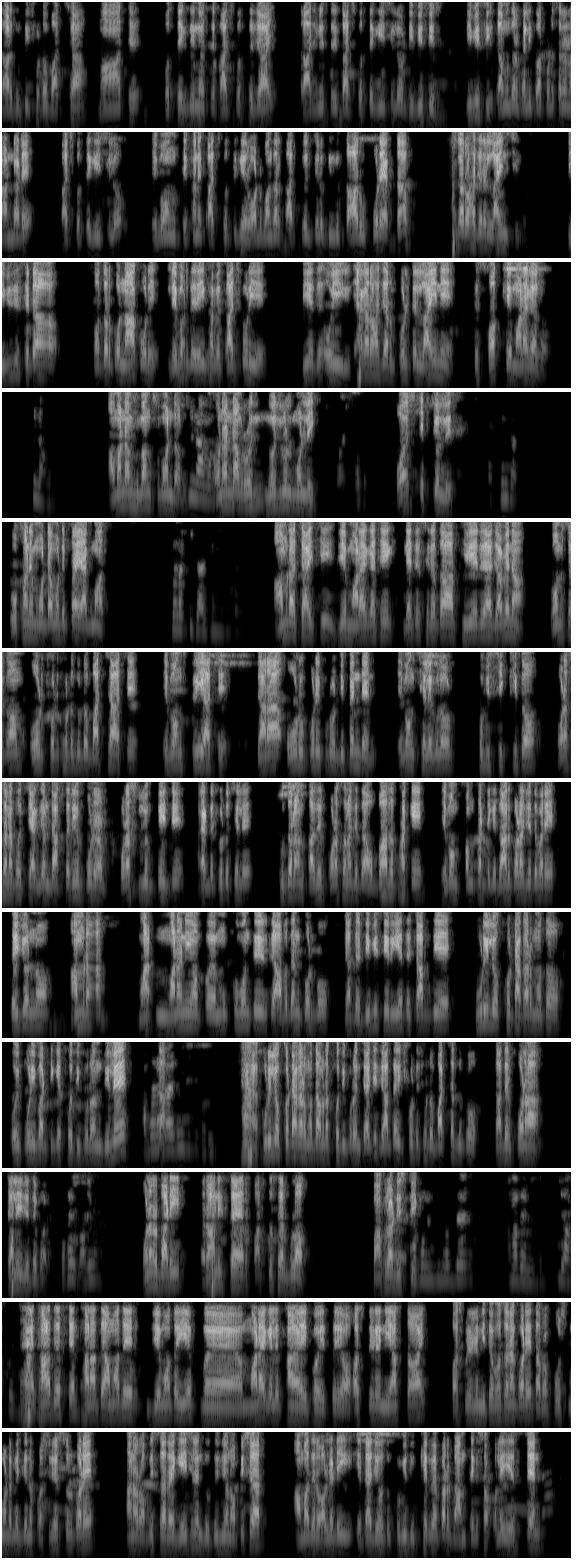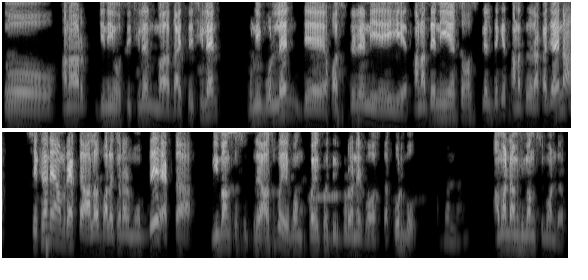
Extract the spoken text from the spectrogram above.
তার দুটি ছোট বাচ্চা মা আছে প্রত্যেক দিন হচ্ছে কাজ করতে যায়। রাজমিস্ত্রির কাজ করতে গিয়েছিল ডিবিসির ডিবিসি দামোদর ভ্যালি কর্পোরেশনের আন্ডারে কাজ করতে গিয়েছিল। এবং সেখানে কাজ করতে গিয়ে রড বাঁধার কাজ চলছিল কিন্তু তার উপরে একটা এগারো হাজারের লাইন ছিল। ডিবিসি সেটা সতর্ক না করে লেবারদের এইভাবে কাজ করিয়ে দিয়ে ওই এগারো হাজার ভোল্টের লাইনে সে শখ খেয়ে মারা গেল। আমার নাম হিমাংশু মন্ডল ওনার? নাম নজরুল মল্লিক। বয়স একচল্লিশ। ওখানে মোটামুটি প্রায় এক মাস। আমরা চাইছি যে মারা গেছে গেছে সেটা তো আর ফিরিয়ে দেওয়া যাবে না। কমসে কম ওর ছোট ছোট দুটো বাচ্চা আছে এবং স্ত্রী আছে যারা ওর উপরে পুরো ডিপেন্ডেন্ট এবং ছেলেগুলো খুবই শিক্ষিত পড়াশোনা করছে একজন ডাক্তারিও পড়ার সুযোগ পেয়েছে আর একটা ছোট ছেলে। সুতরাং তাদের পড়াশোনা যাতে অব্যাহত থাকে এবং সংসারটিকে দাঁড় করা যেতে পারে সেই জন্য আমরা মাননীয় মুখ্যমন্ত্রীকে আবেদন করব যাতে ডিবিসির ইয়েতে চাপ দিয়ে কুড়ি লক্ষ টাকার মতো ওই পরিবারটিকে ক্ষতিপূরণ দিলে। হ্যাঁ কুড়ি লক্ষ টাকার মতো আমরা ক্ষতিপূরণ চাইছি যাতে ওই ছোট ছোট বাচ্চা দুটো তাদের পড়া চালিয়ে যেতে পারে। ওনার বাড়ি Rani sir Partha sir block. Bankura district হ্যাঁ থানাতে এসছেন। থানাতে আমাদের যে মতো ইয়ে মারা গেলে হসপিটালে নিয়ে আসতে হয়। হসপিটালে মৃত ঘোষণা করে তারপর পোস্টমর্টমের জন্য প্রসিডিউর শুরু করে। থানার অফিসাররা গিয়েছিলেন দু তিনজন অফিসার আমাদের অলরেডি এটা যেহেতু খুবই দুঃখের ব্যাপার গ্রাম থেকে সকলেই এসছেন। তো থানার যিনি ওসি ছিলেন বা দায়িত্বে ছিলেন উনি বললেন যে হসপিটালে নিয়ে থানাতে নিয়ে এসে হসপিটাল থেকে থানাতে রাখা যায় না। সেখানে আমরা একটা আলাপ আলোচনার মধ্যে একটা মীমাংসা সূত্রে আসব এবং ক্ষয়ক্ষতির পূরণের ব্যবস্থা করব। আমার নাম হিমাংশু মন্ডল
